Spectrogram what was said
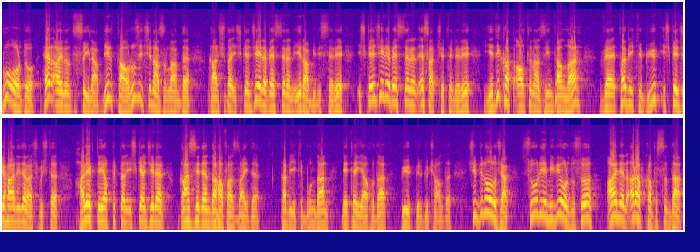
Bu ordu her ayrıntısıyla bir taarruz için hazırlandı. Karşıda işkenceyle beslenen İran milisleri, işkenceyle beslenen Esad çeteleri, 7 kat altına zindanlar ve tabii ki büyük işkencehaneler açmıştı. Halep'te yaptıkları işkenceler Gazze'den daha fazlaydı. Tabii ki bundan Netanyahu da büyük bir güç aldı. Şimdi ne olacak? Suriye Milli Ordusu aynen Arap kapısında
